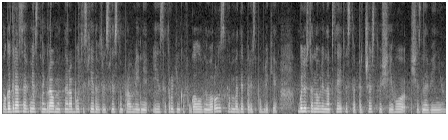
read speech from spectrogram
Благодаря совместной грамотной работе следователей Следственного управления и сотрудников уголовного розыска МВД по республике были установлены обстоятельства, предшествующие его исчезновению.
